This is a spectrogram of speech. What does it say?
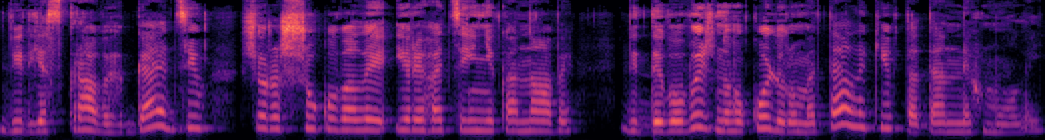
від яскравих гедзів, що розшукували іригаційні канави, від дивовижного кольору метеликів та денних молей.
